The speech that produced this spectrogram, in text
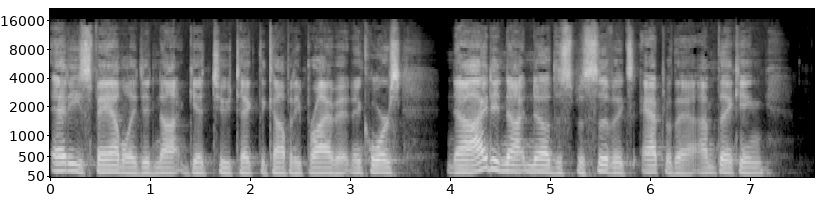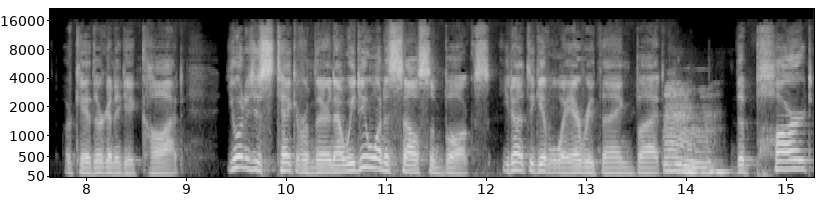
Eddie's family did not get to take the company private. And of course, now I did not know the specifics after that. I'm thinking, okay, they're going to get caught you want to just take it from there. Now, we do want to sell some books. You don't have to give away everything, but Mm. the part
